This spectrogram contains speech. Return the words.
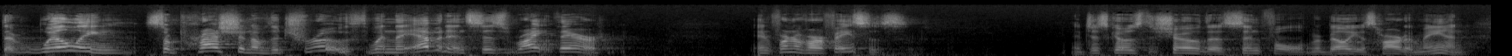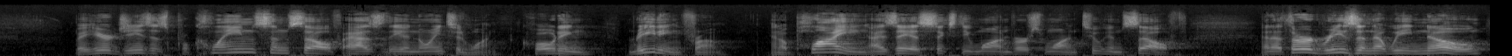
the willing suppression of the truth when the evidence is right there in front of our faces. It just goes to show the sinful, rebellious heart of man. But here Jesus proclaims himself as the anointed one, quoting, reading from and applying Isaiah 61, verse 1, to himself. And a third reason that we know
